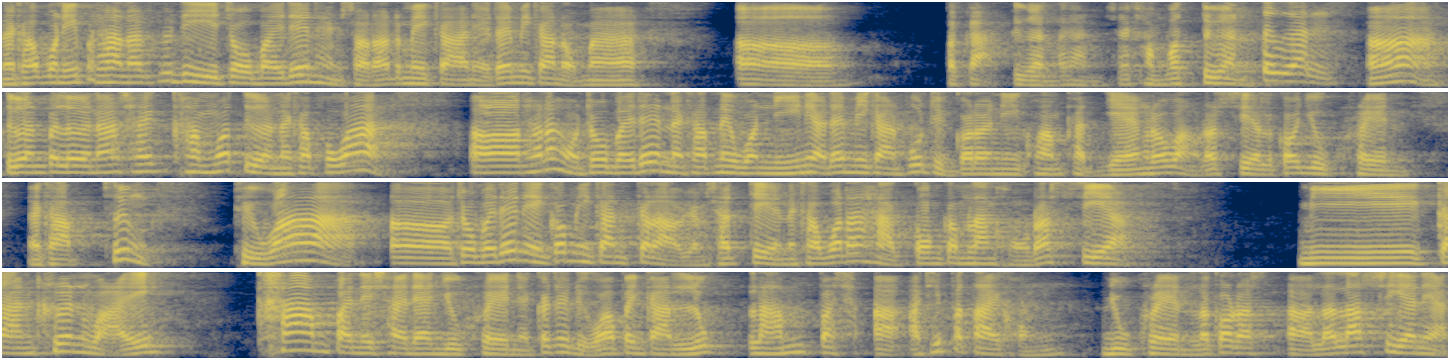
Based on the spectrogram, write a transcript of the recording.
นะครับวันนี้ประธานาธิบดีโจไบเดนแห่งสหรัฐอเมริกาเนี่ยได้มีการออกมาเอ่อประกาศเตือนแล้วกันใช้คำว่าเตือนเตือนอ่าเตือนไปเลยนะใช้คำว่าเตือนนะครับ เพราะว่าเอ่อทางด้านของโจไบเดนนะครับในวันนี้เนี่ยได้มีการพูดถึงกรณีความขัดแย้งระหว่างรัสเซียแล้วก็ยูเครนนะครับซึ่งถือว่าเอ่อโจไบเดนเองก็มีการกล่าวอย่างชัดเจนนะครับ ว่าถ้าหากกองกำลังของรัสเซียมีการเคลื่อนไหว ข้ามไปในชายแดนยูเครนเนี่ยก็จะถือว่าเป็นการรุกล้ำอธิปไตยของยูเครน แล้วก็รัสและรัสเซียเนี่ย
